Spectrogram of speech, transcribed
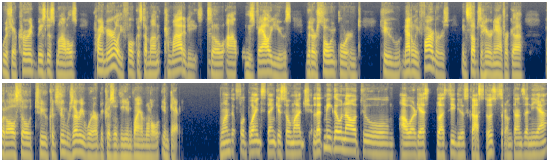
with their current business models primarily focused on commodities. Mm-hmm. So on these values that are so important to not only farmers in sub-Saharan Africa, but also to consumers everywhere because of the environmental impact. Wonderful points. Thank you so much. Let me go now to our guest, Placidius Castus from Tanzania.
